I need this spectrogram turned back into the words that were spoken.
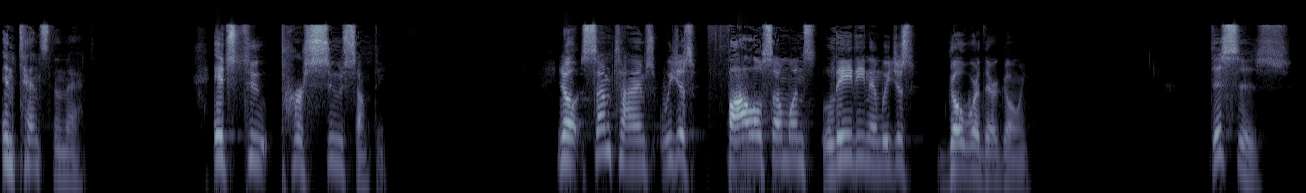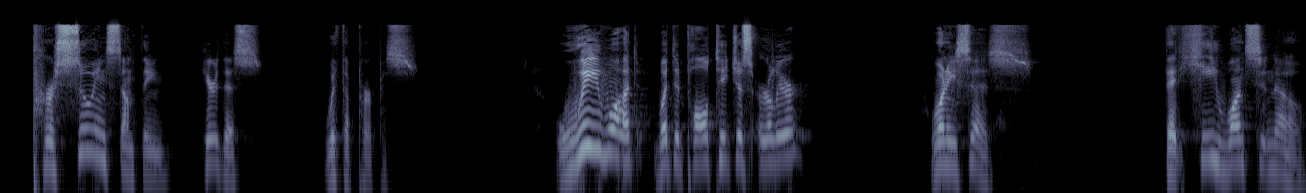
intense than that. It's to pursue something. You know, sometimes we just follow someone's leading and we just go where they're going. This is pursuing something, hear this, with a purpose. We want, what did Paul teach us earlier? When he says that he wants to know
